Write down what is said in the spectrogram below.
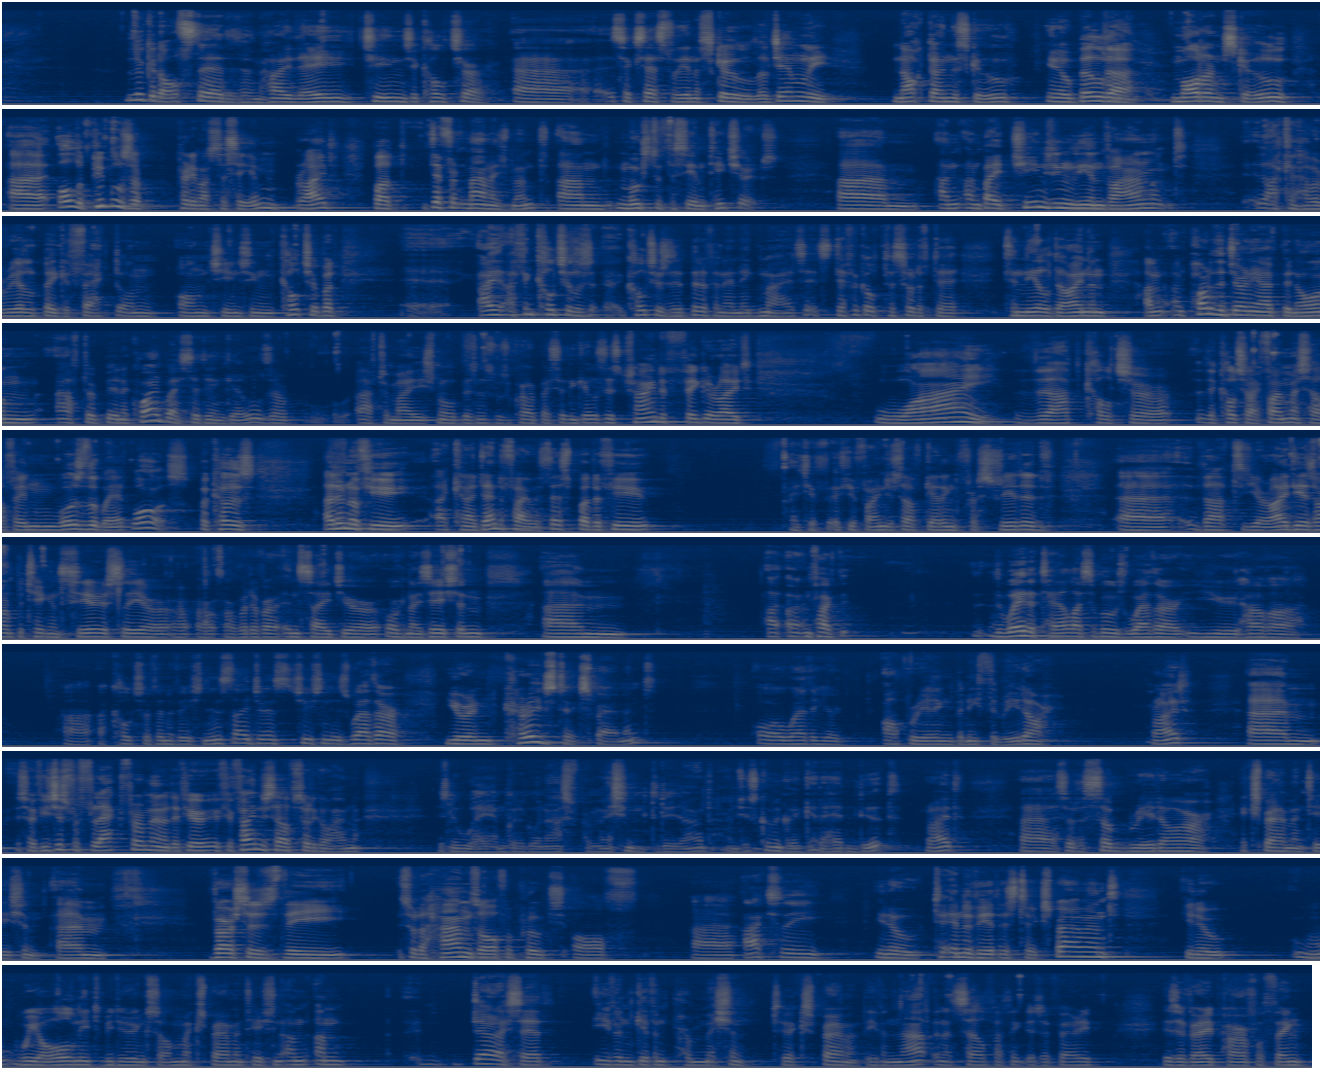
look at Ofsted and how they change a culture uh, successfully in a school. They'll generally knock down the school, you know, build a modern school. Uh, all the pupils are pretty much the same, right? But different management and most of the same teachers. Um, and, and by changing the environment, that can have a real big effect on, on changing the culture. But I, I think culture is, culture is a bit of an enigma. It's, it's difficult to sort of to, to nail down. And, and, and part of the journey I've been on after being acquired by City and Guilds, or after my small business was acquired by City and Guilds, is trying to figure out why that culture, the culture I found myself in, was the way it was. Because I don't know if you I can identify with this, but if you if you, if you find yourself getting frustrated uh, that your ideas aren't being taken seriously or, or, or whatever inside your organization. Um, in fact, the way to tell, I suppose, whether you have a, a, a culture of innovation inside your institution is whether you're encouraged to experiment or whether you're operating beneath the radar, right? Um, so if you just reflect for a minute, if, you're, if you find yourself sort of going, there's no way I'm going to go and ask for permission to do that. I'm just going to go get ahead and do it, right? uh, sort of sub-radar experimentation um, versus the sort of hands-off approach of uh, actually, you know, to innovate is to experiment. You know, we all need to be doing some experimentation, and, and dare I say it, even given permission to experiment. Even that in itself, I think, is a very is a very powerful thing.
